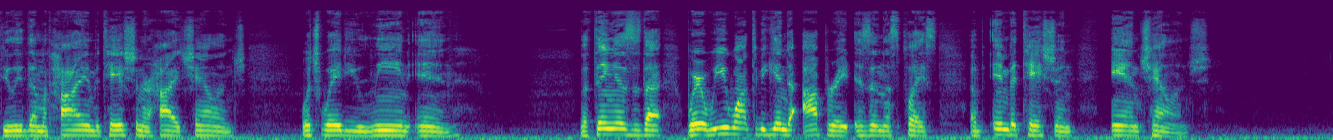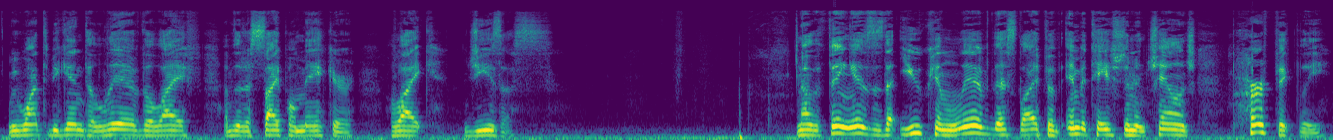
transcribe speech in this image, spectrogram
Do you lead them with high invitation or high challenge? Which way do you lean in? The thing is, is that where we want to begin to operate is in this place of invitation and challenge. We want to begin to live the life of the disciple maker like Jesus. Now the thing is is that you can live this life of invitation and challenge perfectly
